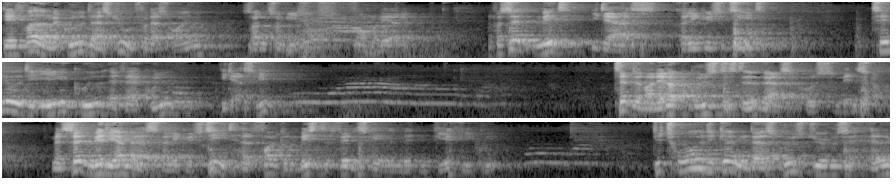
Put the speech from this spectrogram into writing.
Det er freden med Gud, der er skjult for deres øjne, sådan som Jesus formulerede det. For selv midt i deres religiøsitet tillod de ikke Gud at være Gud i deres liv. Templet var netop Guds tilstedeværelse hos mennesker. Men selv midt i al deres religiøsitet havde folket mistet fællesskabet med den virkelige Gud. De troede, de gennem deres gudstyrkelse havde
